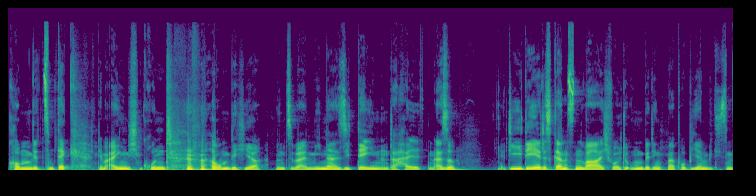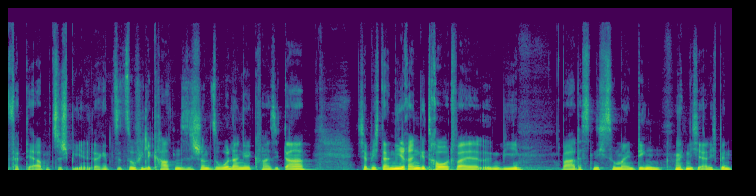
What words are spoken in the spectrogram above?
kommen wir zum Deck, dem eigentlichen Grund, warum wir hier uns über Amina Zidane unterhalten. Also, die Idee des Ganzen war, ich wollte unbedingt mal probieren, mit diesem Verderben zu spielen. Da gibt es jetzt so viele Karten, das ist schon so lange quasi da. Ich habe mich da nie rangetraut, weil irgendwie war das nicht so mein Ding, wenn ich ehrlich bin.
